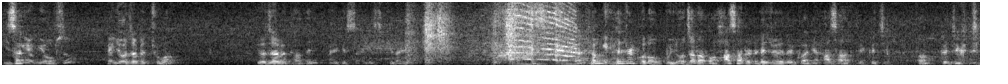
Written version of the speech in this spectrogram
이상형이 없어? 그냥 여자면 좋아? 여자면 다 돼? 알겠어 알겠어 기다려 야 형이 해줄 건 없고 여자라도 하사를 해줘야 될 거 아니야 하사한테 그치? 어? 그치 그치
